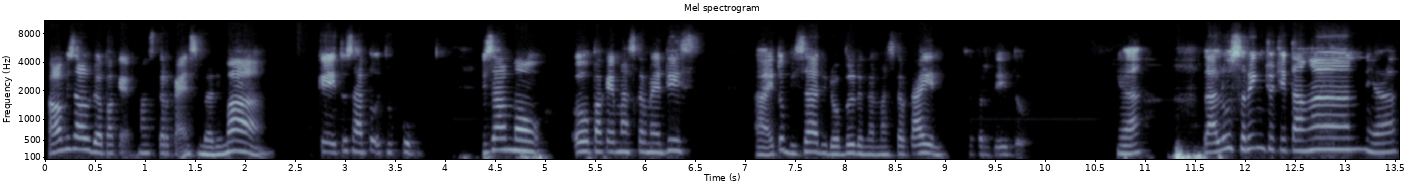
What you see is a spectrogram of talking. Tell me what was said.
Kalau misal udah pakai masker KN95, Oke, itu satu cukup. Misal mau oh, pakai masker medis, nah itu bisa didobel dengan masker kain seperti itu. Ya. Lalu sering cuci tangan, ya,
